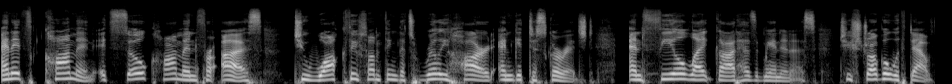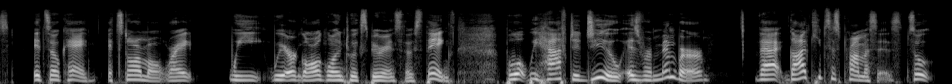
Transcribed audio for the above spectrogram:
And it's common. It's so common for us to walk through something that's really hard and get discouraged and feel like God has abandoned us, to struggle with doubts. It's okay. It's normal, right? We we are all going to experience those things. But what we have to do is remember that God keeps his promises. So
